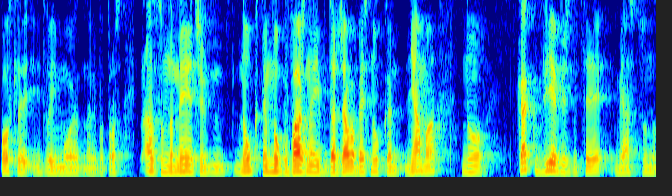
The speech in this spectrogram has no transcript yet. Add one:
после идва и моят нали, въпрос. Аз съм на мнение, че науката е много важна и държава без наука няма, но как вие виждате мястото на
